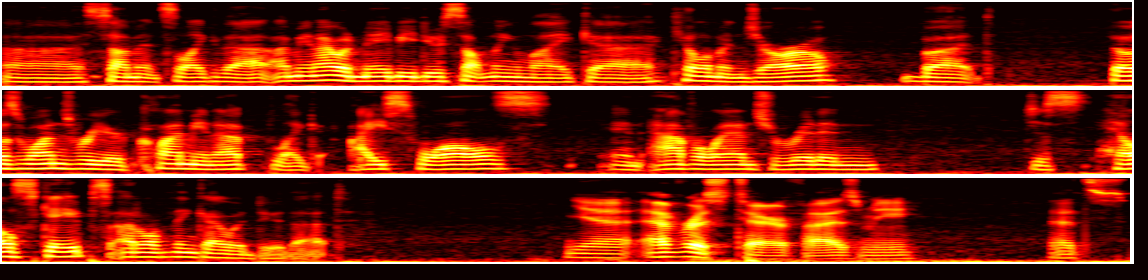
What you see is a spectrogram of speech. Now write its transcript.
uh, summits like that. I mean, I would maybe do something like uh, Kilimanjaro, but those ones where you're climbing up like ice walls and avalanche-ridden just hellscapes, I don't think I would do that. Yeah, Everest terrifies me. That's,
